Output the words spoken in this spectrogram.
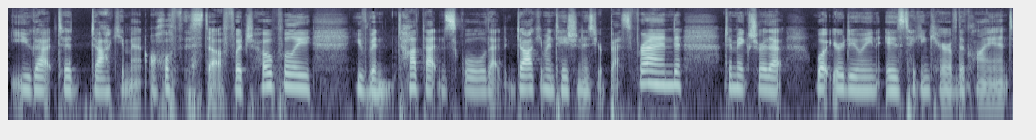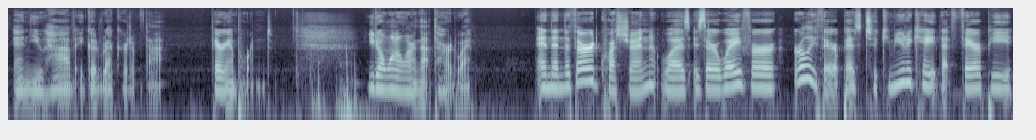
you got to document all of this stuff, which hopefully you've been taught that in school that documentation is your best friend to make sure that what you're doing is taking care of the client and you have a good record of that. Very important. You don't want to learn that the hard way. And then the third question was Is there a way for early therapists to communicate that therapy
